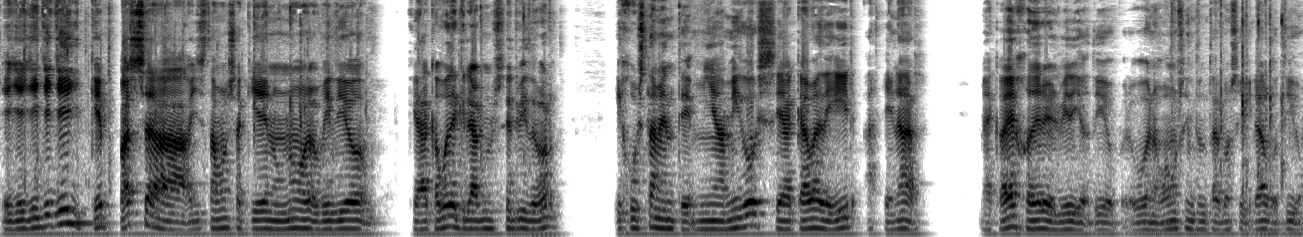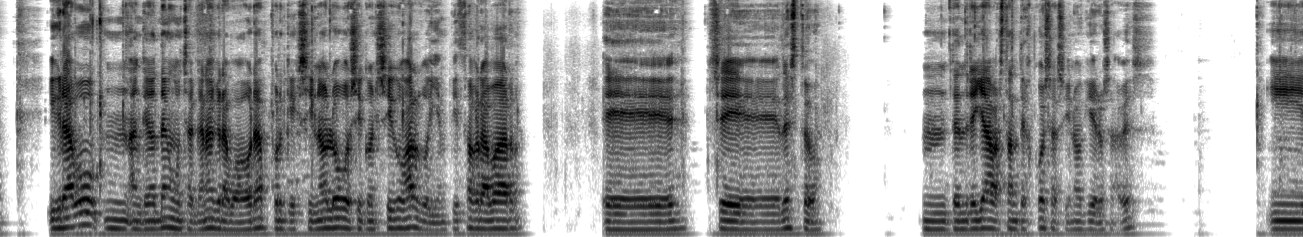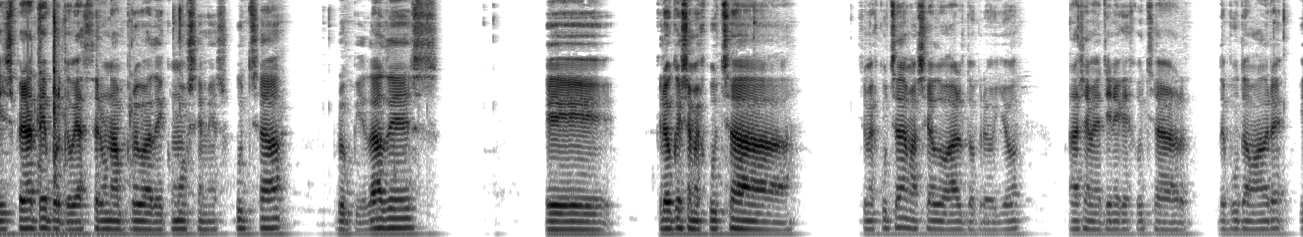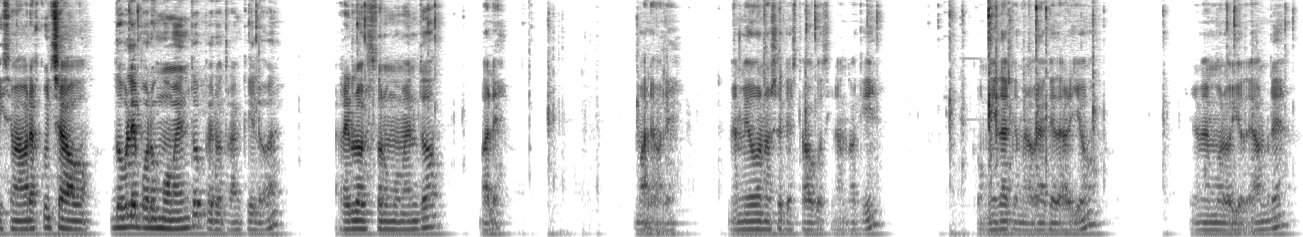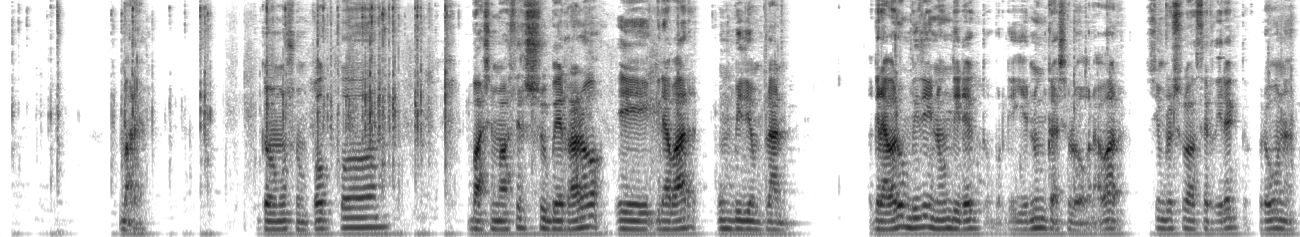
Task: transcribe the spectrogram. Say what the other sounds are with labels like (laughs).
Ey, ey, ey, ey, ¿qué pasa? Estamos aquí en un nuevo vídeo que acabo de crear un servidor y justamente mi amigo se acaba de ir a cenar. Me acaba de joder el vídeo, tío, pero bueno, vamos a intentar conseguir algo, tío. Y grabo, mm, aunque no tengo muchas ganas, grabo ahora porque si no, luego si consigo algo y empiezo a grabar, eh, se, de esto, mm, tendré ya bastantes cosas y no quiero, ¿sabes? Y espérate porque voy a hacer una prueba de cómo se me escucha propiedades. Eh, creo que se me escucha. Se me escucha demasiado alto, creo yo. Ahora se me tiene que escuchar de puta madre. Y se me habrá escuchado doble por un momento, pero tranquilo, ¿eh? Arreglo esto en un momento. Vale. Vale, vale. Mi amigo no sé qué estaba cocinando aquí. Comida que me la voy a quedar yo. Si no me muero yo de hambre. Vale. Comemos un poco. Va, se me va a hacer súper raro eh, grabar un vídeo en plan. Grabar un vídeo y no un directo, porque yo nunca suelo grabar. Siempre suelo hacer directos, pero bueno.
